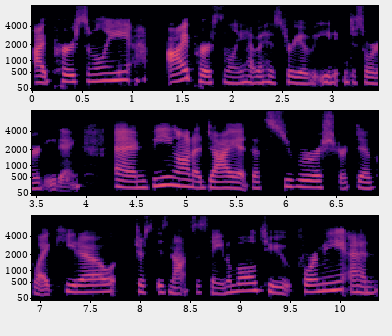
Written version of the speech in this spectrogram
I personally, I personally have a history of eating disordered eating, and being on a diet that's super restrictive like keto just is not sustainable to for me. And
